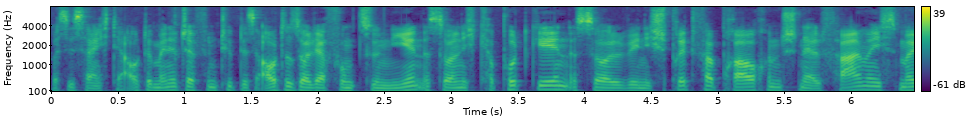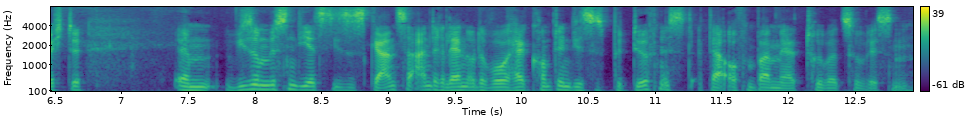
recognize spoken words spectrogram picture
was ist eigentlich der Automanager für ein Typ. Das Auto soll ja funktionieren, es soll nicht kaputt gehen, es soll wenig Sprit verbrauchen, schnell fahren, wenn ich es möchte. Ähm, wieso müssen die jetzt dieses ganze andere lernen oder woher kommt denn dieses Bedürfnis, da offenbar mehr drüber zu wissen?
